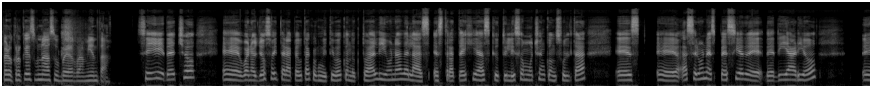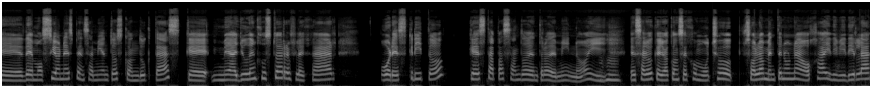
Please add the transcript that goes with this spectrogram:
pero creo que es una súper herramienta. Sí, de hecho, eh, bueno, yo soy terapeuta cognitivo-conductual y una de las estrategias que utilizo mucho en consulta es eh, hacer una especie de, de diario eh, de emociones, pensamientos, conductas que me ayuden justo a reflejar por escrito qué está pasando dentro de mí, ¿no? Y es algo que yo aconsejo mucho solamente en una hoja y dividirla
